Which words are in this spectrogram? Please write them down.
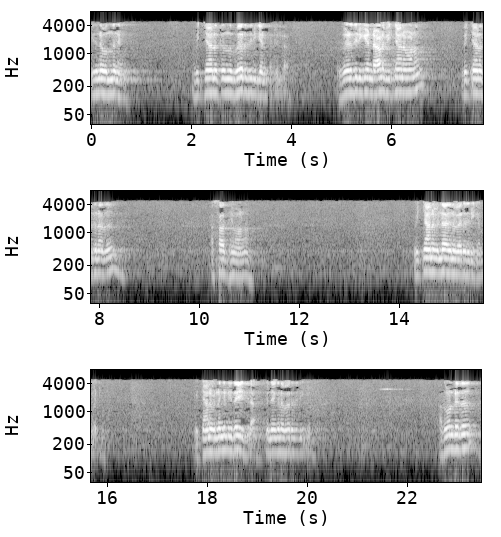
ഇതിനെ ഒന്നിനെ വിജ്ഞാനത്തിൽ നിന്ന് വേർതിരിക്കാൻ പറ്റില്ല. വേർതിരിക്കേണ്ട ആൾ വിജ്ഞാനമാണ്. വിജ്ഞാനത്തിനത് അസാധ്യമാണ്. വിജ്ഞാനമില്ലാതെ അതിനെ വേർതിരിക്കാൻ പറ്റും. വിജ്ഞാനമില്ലെങ്കിൽ ഇതേ ഇല്ല. പിന്നെ എങ്ങനെ വേർതിരിക്കും? അതുകൊണ്ടിത്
